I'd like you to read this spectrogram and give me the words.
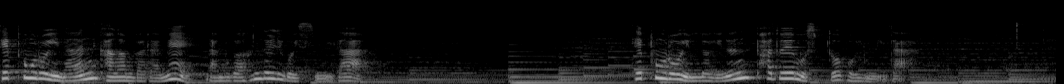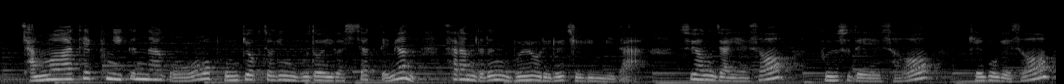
태풍으로 인한 강한 바람에 나무가 흔들리고 있습니다. 태풍으로 일렁이는 파도의 모습도 보입니다. 장마와 태풍이 끝나고 본격적인 무더위가 시작되면 사람들은 물놀이를 즐깁니다. 수영장에서, 분수대에서, 계곡에서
